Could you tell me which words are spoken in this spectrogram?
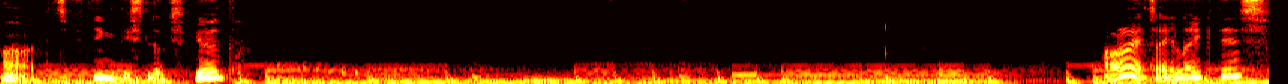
Alright I think this looks good alright I like this.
